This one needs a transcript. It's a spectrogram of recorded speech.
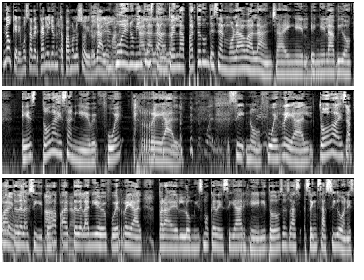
no queremos saber. Carla y yo nos tapamos los oídos. Dale, Madeline. Bueno, mientras La, la, la, tanto, la. en la parte donde se armó la avalancha en el, en el avión, es toda esa nieve fue real. Sí, no, fue real. Toda esa Ya parte podemos. de la, sí, toda Ah, parte gracias. de la nieve fue real para el- lo mismo que decía Argeni, todas esas sensaciones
